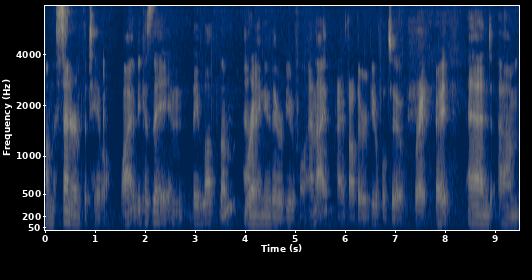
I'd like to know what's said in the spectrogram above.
on the center of the table. Why? Because they and they loved them and Right. they knew they were beautiful, and I I thought they were beautiful too. Right. Right. And um,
